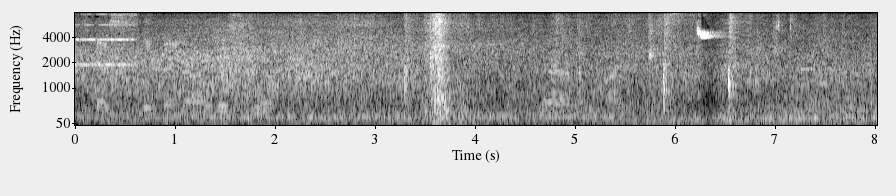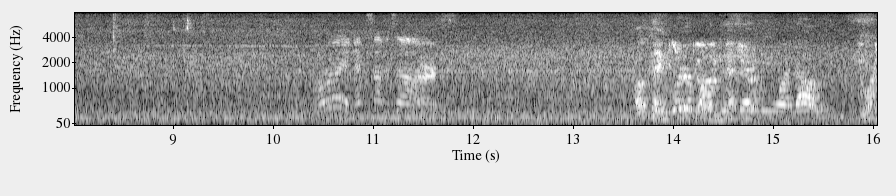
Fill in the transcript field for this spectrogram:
This guy's sleeping out of this store. Alright, next stop is ours. Okay, Thanks what for about going the Metro. seventy-one dollars? Your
